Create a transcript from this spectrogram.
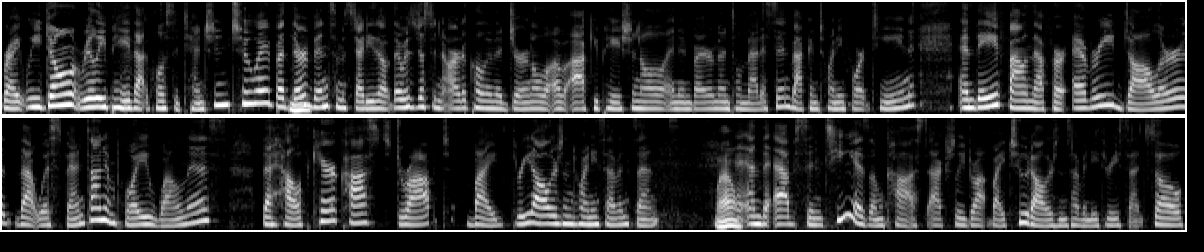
Right. We don't really pay that close attention to it, but there have been some studies out. There was just an article in the Journal of Occupational and Environmental Medicine back in 2014, and they found that for every dollar that was spent on employee wellness, the healthcare costs dropped by $3.27. Wow. And the absenteeism cost actually dropped by $2.73. So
